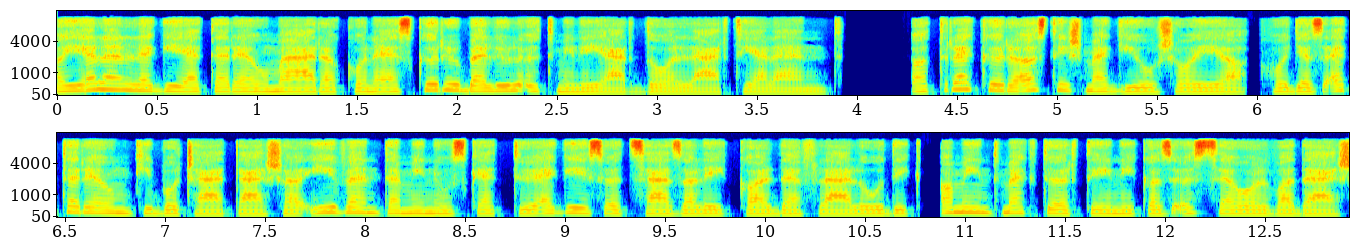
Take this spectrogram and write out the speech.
A jelenlegi Ethereum árakon ez körülbelül 5 milliárd dollárt jelent. A tracker azt is megjósolja, hogy az Ethereum kibocsátása évente mínusz 2,5%-kal deflálódik, amint megtörténik az összeolvadás,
